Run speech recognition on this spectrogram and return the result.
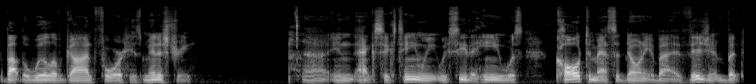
about the will of God for his ministry uh, in Acts 16, we, we see that he was called to Macedonia by a vision, but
